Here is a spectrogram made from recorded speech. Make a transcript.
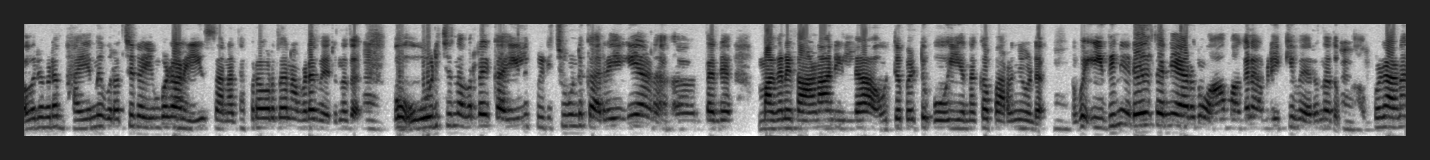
അവരവിടെ ഭയന്ന് വിറച്ചു കഴിയുമ്പോഴാണ് ഈ സന്നദ്ധ പ്രവർത്തകൻ അവിടെ വരുന്നത്. അപ്പൊ ഓടിച്ചെന്ന് അവരുടെ കയ്യിൽ പിടിച്ചുകൊണ്ട് കരയുകയാണ് തന്റെ മകനെ കാണാനില്ല ഒറ്റപ്പെട്ടു പോയി എന്നൊക്കെ പറഞ്ഞുകൊണ്ട്. അപ്പൊ ഇതിനിടയിൽ തന്നെയായിരുന്നു ആ മകൻ അവിടേക്ക് വരുന്നതും. അപ്പോഴാണ്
